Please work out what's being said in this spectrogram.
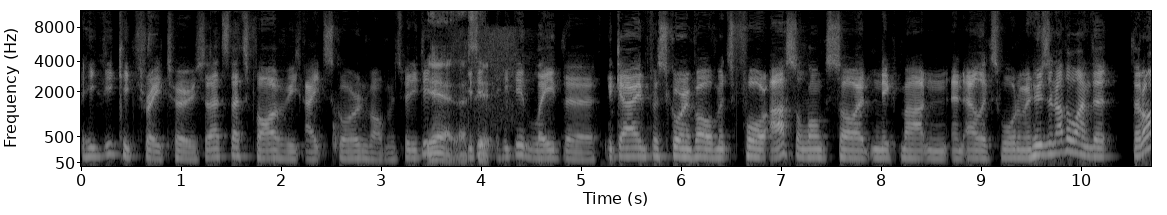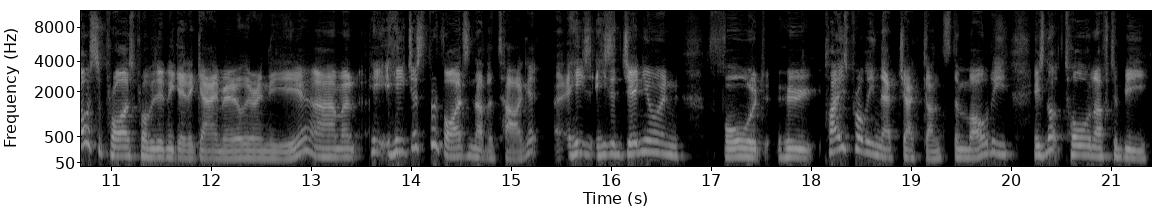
he did kick three too, so that's that's five of his eight score involvements. But he did, Yeah, that's he did, it. he did lead the, the game for score involvements for us alongside Nick Martin and Alec Waterman, who's another one that that I was surprised probably didn't get a game earlier in the year. Um, and he, he just provides another target. Uh, He's he's a genuine forward who plays probably in that Jack Gunston mold. He, he's not tall enough to be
